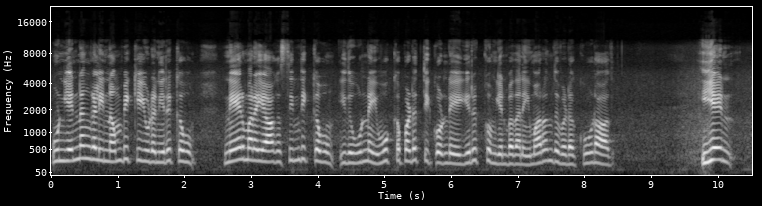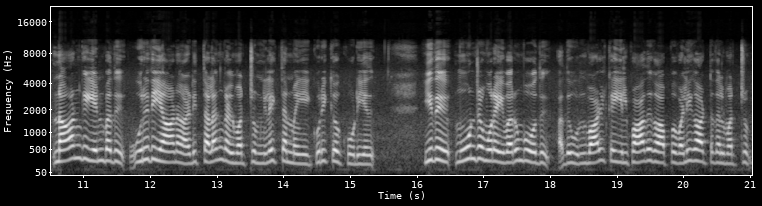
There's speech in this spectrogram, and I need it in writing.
உன் எண்ணங்களின் நம்பிக்கையுடன் இருக்கவும் நேர்மறையாக சிந்திக்கவும் இது உன்னை ஊக்கப்படுத்தி கொண்டே இருக்கும் என்பதனை மறந்துவிடக்கூடாது ஏன் நான்கு என்பது உறுதியான அடித்தளங்கள் மற்றும் நிலைத்தன்மையை குறிக்கக்கூடியது. இது மூன்று முறை வரும்போது அது உன் வாழ்க்கையில் பாதுகாப்பு வழிகாட்டுதல் மற்றும்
